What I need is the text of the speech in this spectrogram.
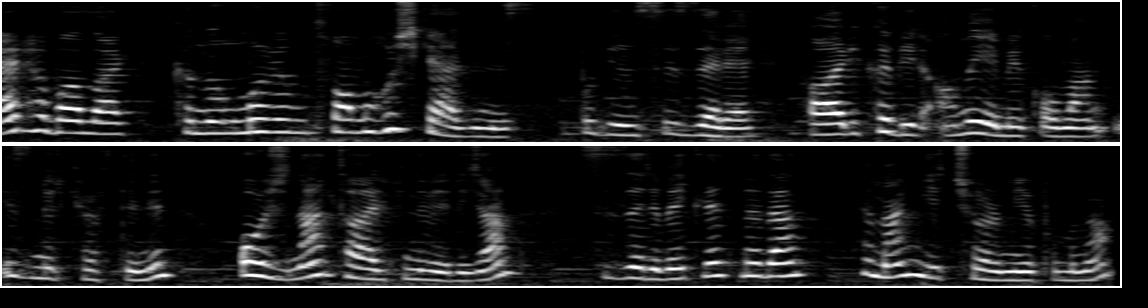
Merhabalar, kanalıma ve mutfağıma hoş geldiniz. Bugün sizlere harika bir ana yemek olan İzmir köftenin orijinal tarifini vereceğim. Sizleri bekletmeden hemen geçiyorum yapımına.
